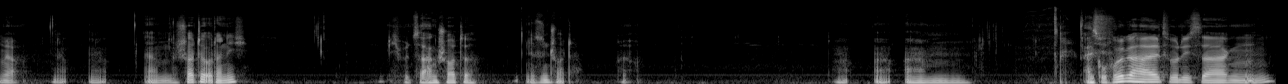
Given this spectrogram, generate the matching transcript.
ja. Ja, ja. Ähm, Schotte oder nicht? Ich würde sagen Schotte. Ist ein Schotte. Ja, ja, ähm, Alkoholgehalt würde ich sagen.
